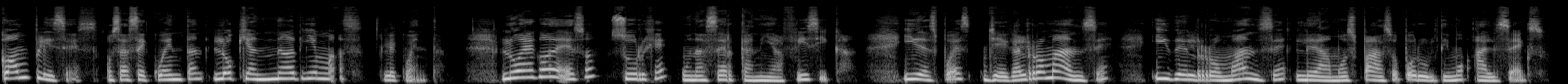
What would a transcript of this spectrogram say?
cómplices, o sea, se cuentan lo que a nadie más le cuentan. Luego de eso surge una cercanía física y después llega el romance y del romance le damos paso por último al sexo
